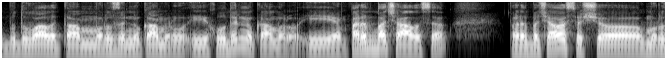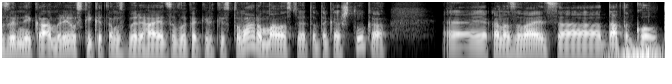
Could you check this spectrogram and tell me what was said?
будували там морозильну камеру і холодильну камеру. І передбачалося. Передбачалося, що в морозильній камері, оскільки там зберігається велика кількість товару, мала стояти така штука, е, яка називається Data Cold.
